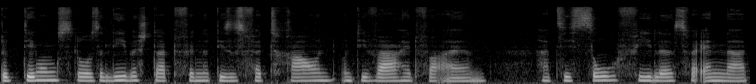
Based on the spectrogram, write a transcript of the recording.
bedingungslose Liebe stattfindet, dieses Vertrauen und die Wahrheit vor allem, hat sich so vieles verändert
